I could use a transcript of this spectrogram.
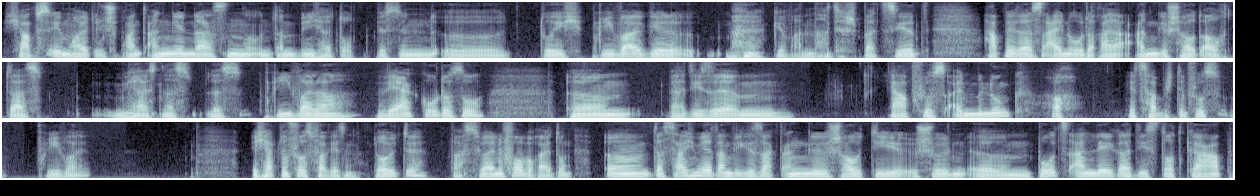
Ich habe es eben halt entspannt angehen lassen und dann bin ich halt dort ein bisschen äh, durch Prival ge gewandert, spaziert. Habe mir das eine oder andere angeschaut, auch das, wie heißt das, das Privaler Werk oder so. Ähm, ja, diese ähm, ja, Flusseinmündung. Ach, jetzt habe ich den Fluss Prival. Ich habe den Fluss vergessen. Leute, was für eine Vorbereitung. Ähm, das habe ich mir dann, wie gesagt, angeschaut, die schönen ähm, Bootsanleger, die es dort gab.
